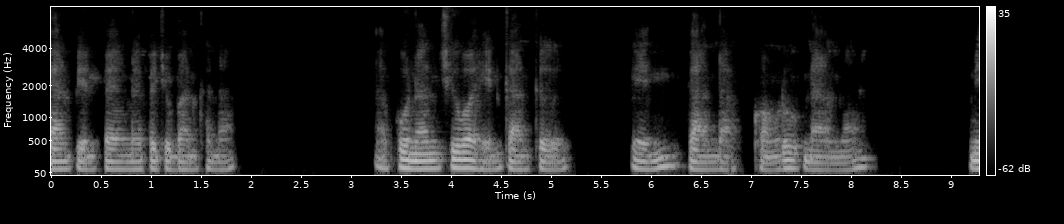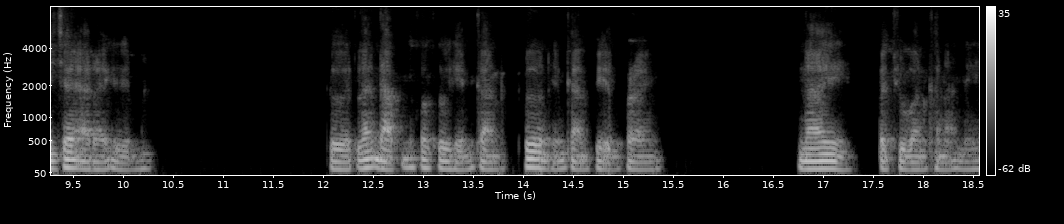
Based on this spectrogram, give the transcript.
การเปลี่ยนแปลงในปัจจุบันขณะผู้นั้นชื่อว่าเห็นการเกิด เห็นการดับของรูปนามนะ ไม่ใช่อะไรอื่น เกิดและดับนี่ก็คือเห็นการเคลื่อนเห็นการเปลี่ยนแปลง ในปัจจุบันขณะนี้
